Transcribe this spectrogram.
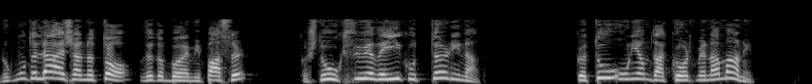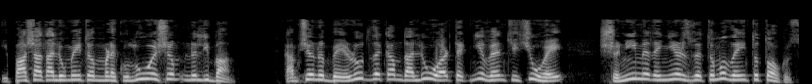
Nuk mund të lahesha në to dhe të bëhem i pastër? Kështu u kthye dhe iku tërë inat. Këtu unë jam dakord me Namanin. I pashë ata lumenj të mrekullueshëm në Liban. Kam qenë në Bejrut dhe kam ndaluar tek një vend që quhej Shënimet e njerëzve të mëdhenj të tokës,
